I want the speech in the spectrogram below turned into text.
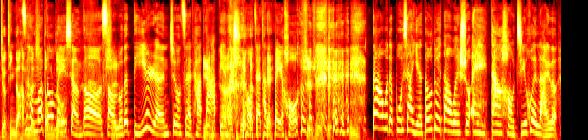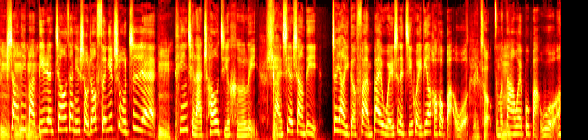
就听到他们的怎么都没。想到，扫罗的敌人就在他 大便的时候，在他的背后。是 是是，嗯，大卫的部下也都对大卫说：“哎，大好机会来了，嗯上帝把敌人交在你手中，随你处置。”哎，嗯听起来超级合理。感谢上帝，这样一个反败为胜的机会，一定要好好把握。没错。怎么嗯大卫不把握？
